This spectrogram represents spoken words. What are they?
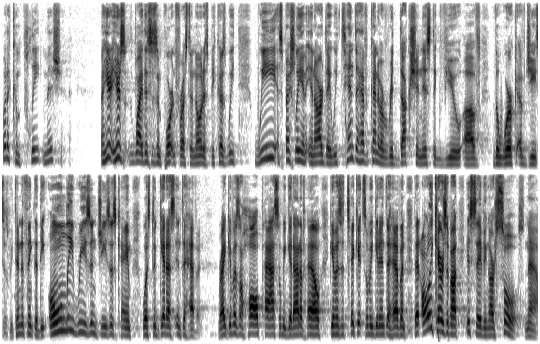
What a complete mission. Now, here, here's why this is important for us to notice because we, we, especially in, in our day, we tend to have kind of a reductionistic view of the work of Jesus. We tend to think that the only reason Jesus came was to get us into heaven, right? Give us a hall pass so we get out of hell, give us a ticket so we get into heaven. That all he cares about is saving our souls. Now,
